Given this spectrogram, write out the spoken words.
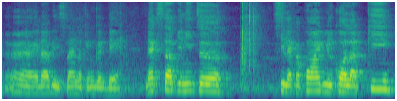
Alright, that baseline looking good there. Next up, you need to select a point. We'll call that P.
